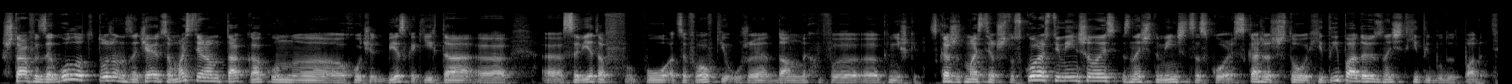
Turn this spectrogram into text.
Штрафы за голод тоже назначаются мастером так, как он э, хочет, без каких-то э, советов по оцифровке уже данных в книжке. Скажет мастер, что скорость уменьшилась, значит уменьшится скорость. Скажет, что хиты падают, значит хиты будут падать.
